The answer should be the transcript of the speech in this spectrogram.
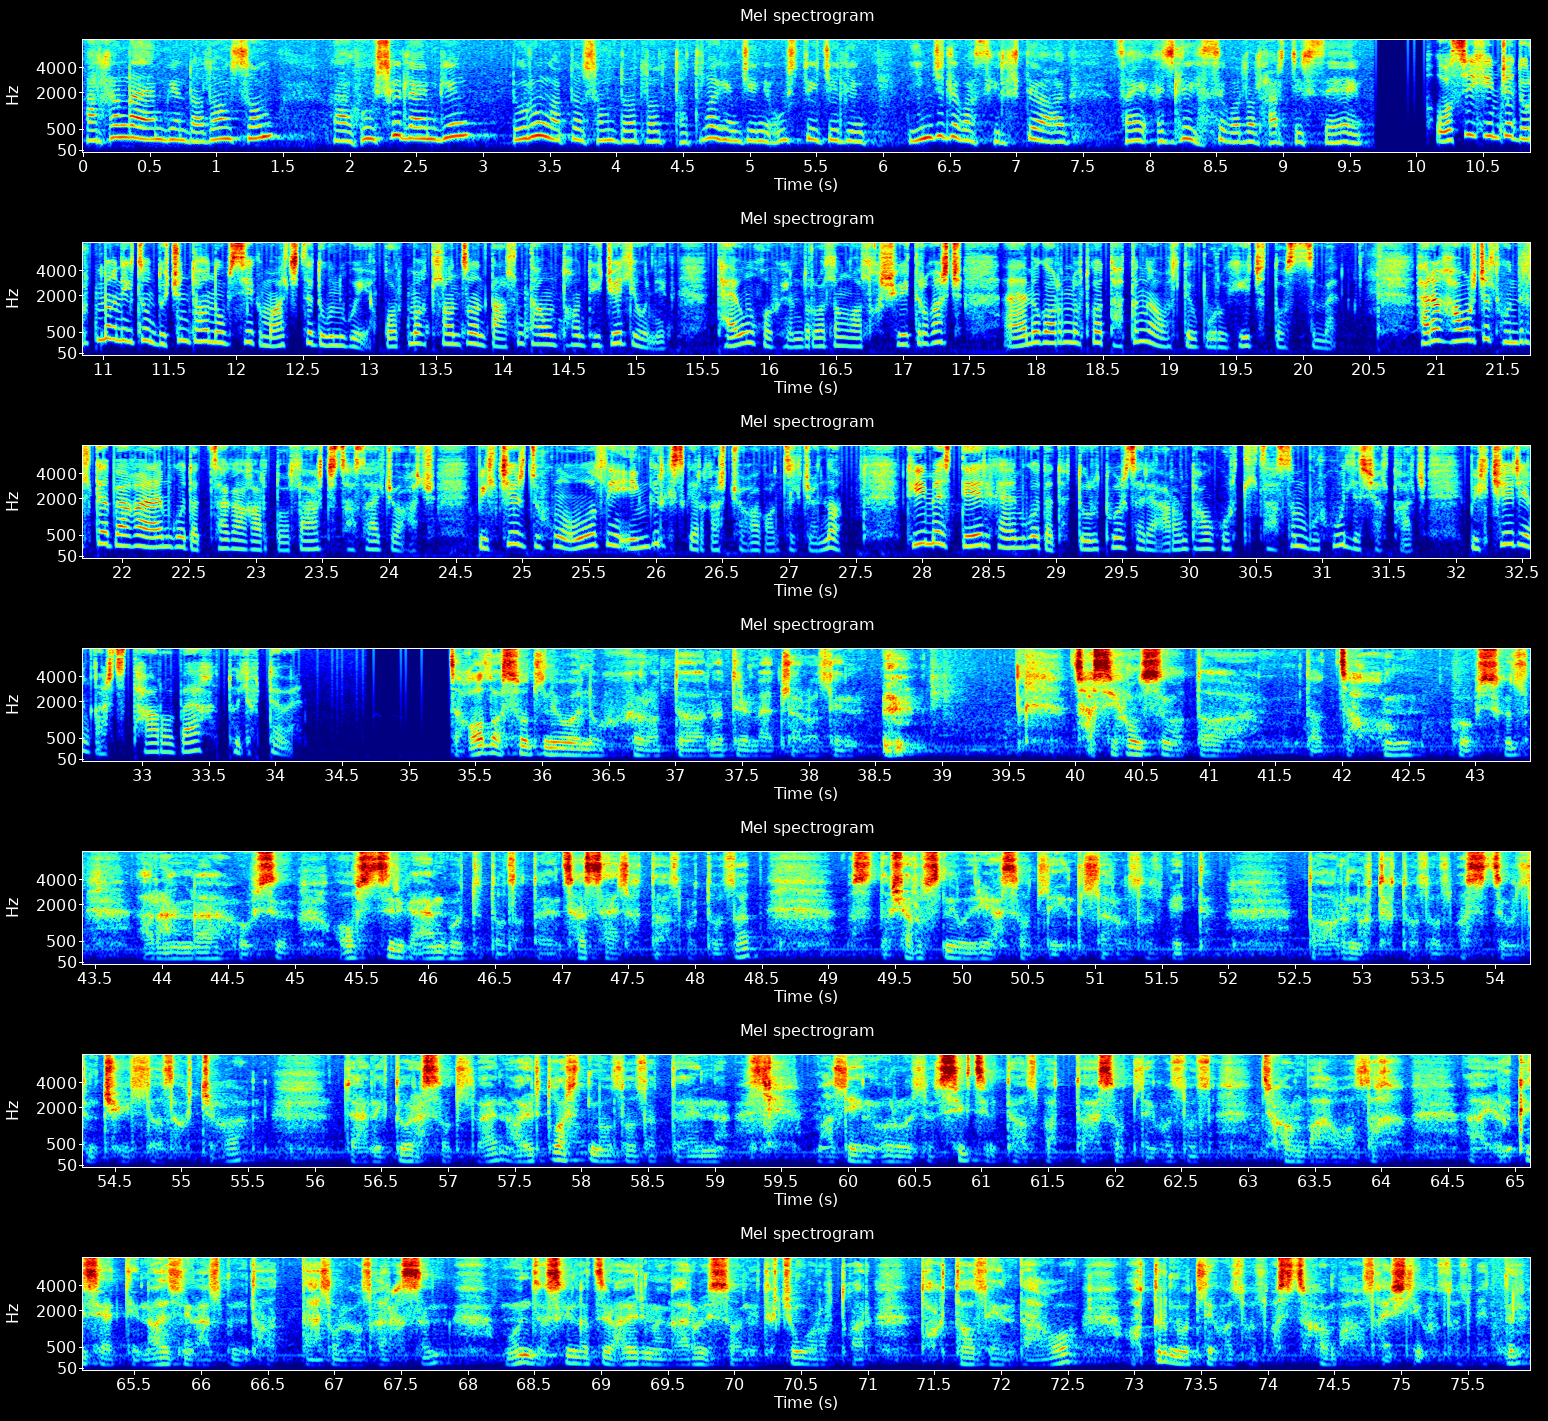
Архангай аймгийн 7 сум Хөвсгөл аймгийн дөрвөн одоо сумд бол тодорхой хэмжээний өвс дэжилийн дэмжлэг бас хэрэгтэй байгааг сая ажлын хэсэг бол харж ирсэн. Улсын хэмжээнд 4140 тонн өвсийг малчтад үнгүй 3775 тонн тижээлийн үнийг 50% хямдруулан олох шийдвэр гарч аймаг орон нутгад татан авалтыг бүрэн хийж дууссан байна. Харин хаваржилт хүндрэлтэй байгаа аймагуудад цаг агаар дулаарч цасаалж байгаач бэлчээр зөвхөн уулын ингэр хэсгээр гарч байгааг онцолж байна. Тиймээс дээрх аймагуудад 4-р сарын 15 хүртэл цасан бүрхүүлээс шалтгаалж бэлчээрийн гарц тааруу байх төлөвтэй байна. За гол асуудал нь юу вэ нөхөөр одоо өнөөдрийн байдлаар бол энэ цас их унсан одоо одоо завхан хөвсгөл аранга хөвс увс зэрэг аймагуудад бол одоо энэ цас сайлгатай холбогдуулаад бас одоо шар усны үерийн асуудлын талаар бол бид одоо орон нутагт бол бас зөвлөм чиглэл бол өгч байгаа. За нэгдүгээр асуудал байна. Хоёрдугаарт нь бол одоо энэ малын өөрөөр сэг зэмтэй холбоотой асуудлыг бол зохион байгуулах ерөнхий сайдын 01 албан даалгаврыг бол гаргасан. Мөн засгийн газрын 2019 оны 43 дугаар тогтоолын дагуу отор нүүдлийг бол бас зохион байгуулах ажлыг бол бид нар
